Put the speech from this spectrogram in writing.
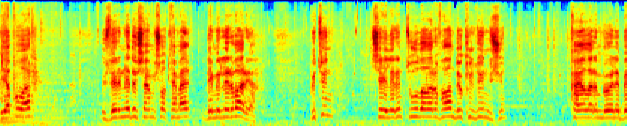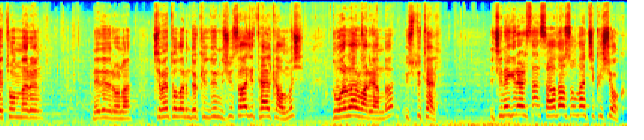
Bir yapı var. Üzerine döşenmiş o temel demirleri var ya. Bütün şeylerin, tuğlaların falan döküldüğünü düşün. Kayaların böyle betonların, ne denir ona? Çimentoların döküldüğünü düşün. Sadece tel kalmış. Duvarlar var yanda, üstü tel. İçine girersen sağdan soldan çıkış yok.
